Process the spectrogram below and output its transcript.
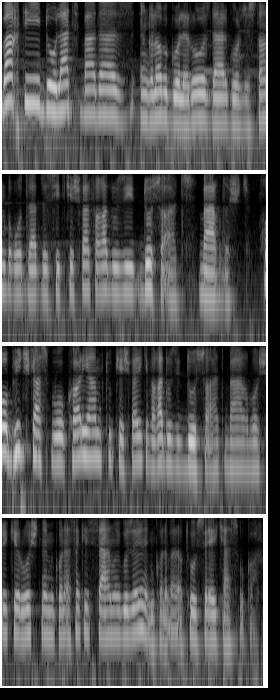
وقتی دولت بعد از انقلاب گل روز در گرجستان به قدرت رسید کشور فقط روزی دو ساعت برق داشت. خب هیچ کسب و کاری هم تو کشوری که فقط روزی دو ساعت برق باشه که رشد نمی‌کنه اصلا کسی سرمایه گذاری نمی‌کنه برای توسعه کسب و کار.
